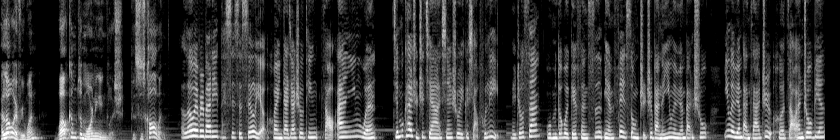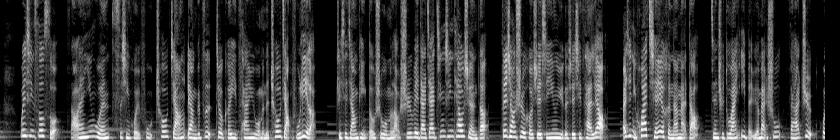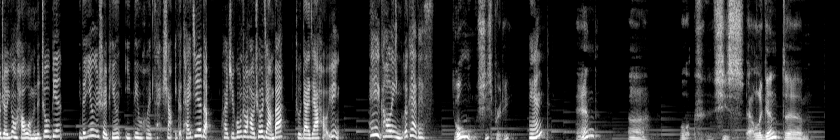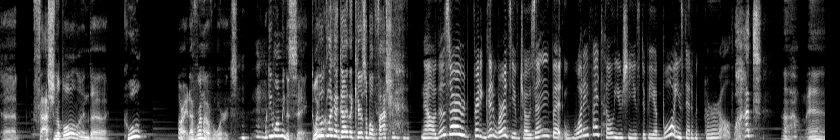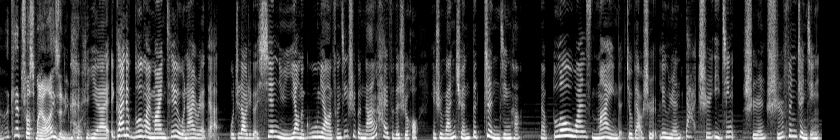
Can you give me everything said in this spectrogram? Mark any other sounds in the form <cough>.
Hello, everyone. Welcome to Morning English. This is Colin. Hello, everybody. This is Cecilia. 欢迎大家收听早安英文。节目开始之前啊，先说一个小福利。每周三，我们都会给粉丝免费送纸质版的英文原版书、英文原版杂志和早安周边。微信搜索“早安英文”，私信回复“抽奖”两个字，就可以参与我们的抽奖福利了。这些奖品都是我们老师为大家精心挑选的，非常适合学习英语的学习材料， 而且你花钱也很难买到。坚持读完一本原版书、杂志，或者用好我们的周边，你的英语水平一定会再上一个台阶的。快去公众号抽奖吧，祝大家好运！Hey Colin, look at this. Oh, she's pretty. And? And? Uh, well, she's elegant, uh, uh, fashionable, and uh, cool. All right, I've run out of words. what do you want me to say? Do I look like a guy that cares about fashion? <laughs> No, those are pretty good words you've chosen, but what if I tell you she used to be a boy instead of a girl? What? Oh man, I can't trust my eyes anymore. <laughs> yeah, it kind of blew my mind too when I read that. 我知道这个仙女一样的姑娘曾经是个男孩子的时候，也是完全的震惊哈。那 blow one's mind 就表示令人大吃一惊，使人十分震惊。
